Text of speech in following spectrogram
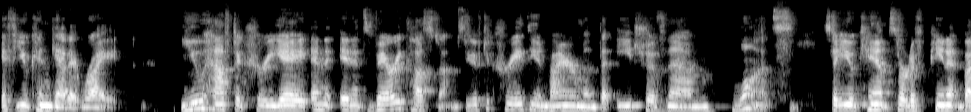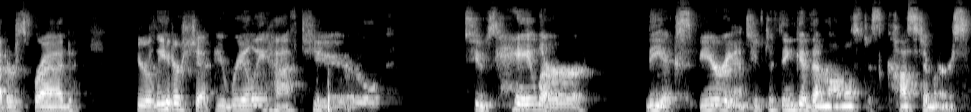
if you can get it right. You have to create, and, and it's very custom. So you have to create the environment that each of them wants. So you can't sort of peanut butter spread your leadership, you really have to to tailor the experience. You have to think of them almost as customers.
